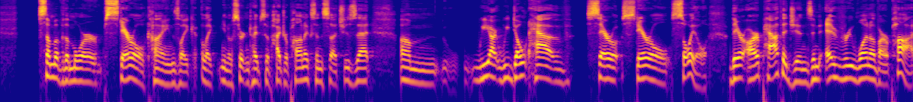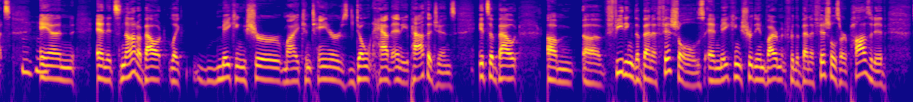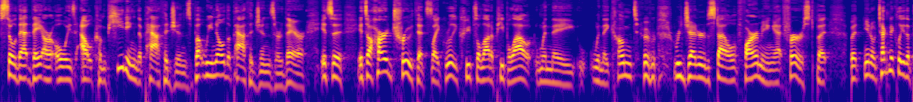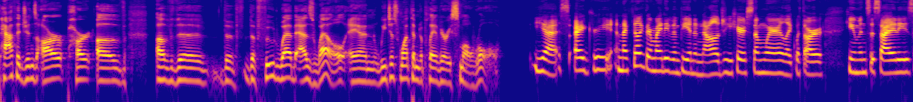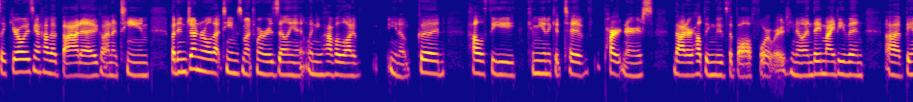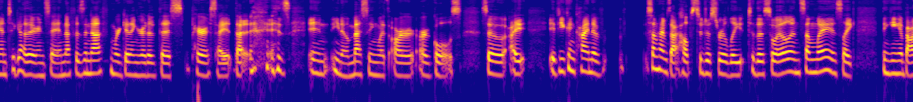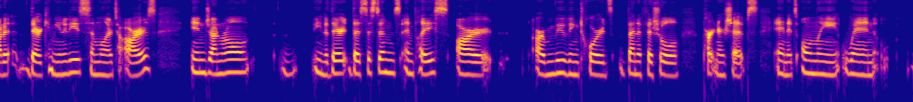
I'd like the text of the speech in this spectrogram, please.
some of the more sterile kinds, like like you know certain types of hydroponics and such, is that um, we are we don't have sterile, sterile soil. There are pathogens in every one of our pots, mm-hmm. and and it's not about like making sure my containers don't have any pathogens. It's about um, uh, feeding the beneficials and making sure the environment for the beneficials are positive so that they are always out competing the pathogens. But we know the pathogens are there. It's a, it's a hard truth that's like really creeps a lot of people out when they, when they come to regenerative style farming at first. But, but, you know, technically the pathogens are part of, of the, the, the food web as well. And we just want them to play a very small role. Yes, I agree. And I feel like there might even be an analogy here somewhere, like with our human societies. Like, you're always going to have a bad egg on a team. But in general, that team's much more resilient when you have a lot of, you know, good, healthy, communicative partners that are helping move the ball forward, you know, and they might even uh, band together and say, enough is enough, and we're getting rid of this parasite that is in, you know, messing with our, our goals. So I, if you can kind of sometimes that helps to just relate to the soil in some way is like thinking about it their communities similar to ours in general you know their the systems in place are are moving towards beneficial partnerships and it's only when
